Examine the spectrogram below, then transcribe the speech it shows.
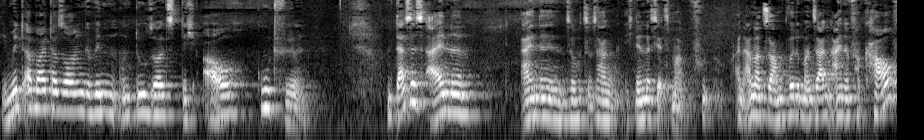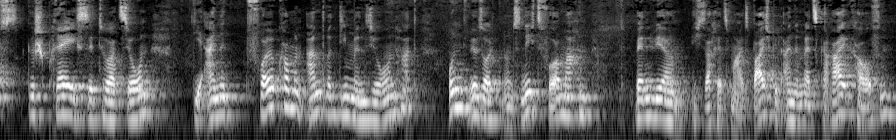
die Mitarbeiter sollen gewinnen und du sollst dich auch gut fühlen. Und das ist eine, eine sozusagen, ich nenne das jetzt mal, ein anderer zusammen würde man sagen, eine Verkaufsgesprächssituation, die eine vollkommen andere Dimension hat. Und wir sollten uns nichts vormachen, wenn wir, ich sage jetzt mal als Beispiel, eine Metzgerei kaufen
